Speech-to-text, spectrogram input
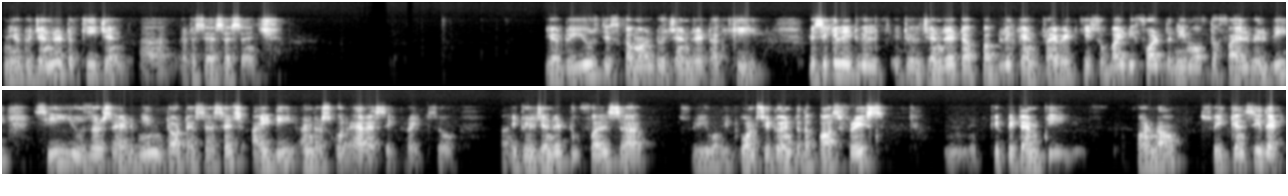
and you have to generate a key gen uh, let us say ssh you have to use this command to generate a key. Basically it will it will generate a public and private key. So by default the name of the file will be c users admin dot ssh id underscore rsa right? So uh, it will generate two files uh, so you, it wants you to enter the passphrase. Mm, keep it empty for now. So you can see that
